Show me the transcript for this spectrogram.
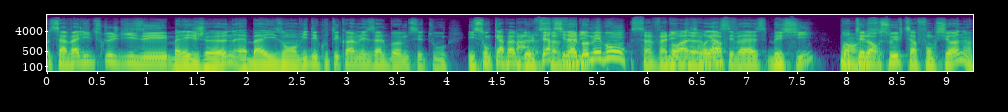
ça valide ce que je disais. Bah, les jeunes, eh ben, ils ont envie d'écouter quand même les albums, c'est tout. Ils sont capables Bah, de le faire ça si l'album valide- est bon. Ça valide. Bon, euh, regarde, bof. c'est mais si. Pour Non, Taylor Swift, ça fonctionne.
